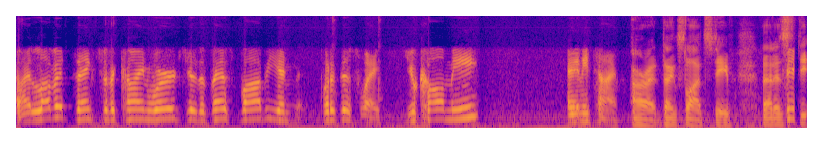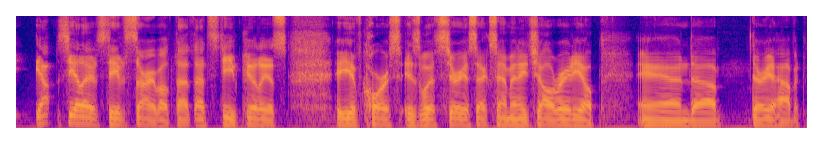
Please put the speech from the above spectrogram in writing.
I love it. Thanks for the kind words. You're the best, Bobby. And put it this way: you call me anytime. All right. Thanks a lot, Steve. That is, Steve. yep. See you later, Steve. Sorry about that. That's Steve Kouleas. He, of course, is with Sirius XM NHL Radio. And uh, there you have it.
